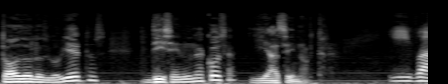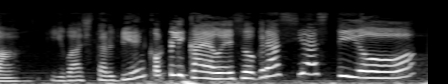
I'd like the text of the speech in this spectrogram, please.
Todos los gobiernos dicen una cosa y hacen otra. Y va, y va a estar bien complicado eso. Gracias, tío.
